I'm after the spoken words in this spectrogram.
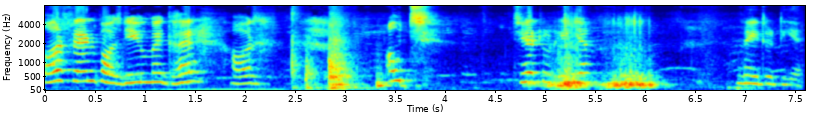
और फ्रेंड पहुँच गई हूँ मैं घर और आउच चेयर टूट गई क्या नहीं टूटी है।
